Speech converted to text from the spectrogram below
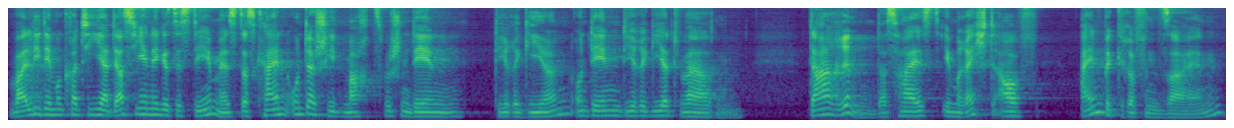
weil die Demokratie ja dasjenige System ist, das keinen Unterschied macht zwischen denen, die regieren und denen, die regiert werden. Darin, das heißt im Recht auf Einbegriffensein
